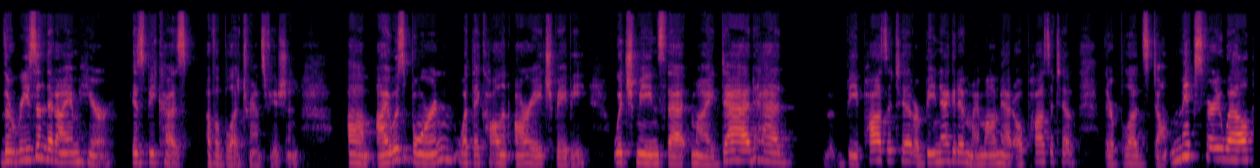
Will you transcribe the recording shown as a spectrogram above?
The reason that I am here is because of a blood transfusion. Um, I was born what they call an RH baby, which means that my dad had B positive or B negative. My mom had O positive. Their bloods don't mix very well.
